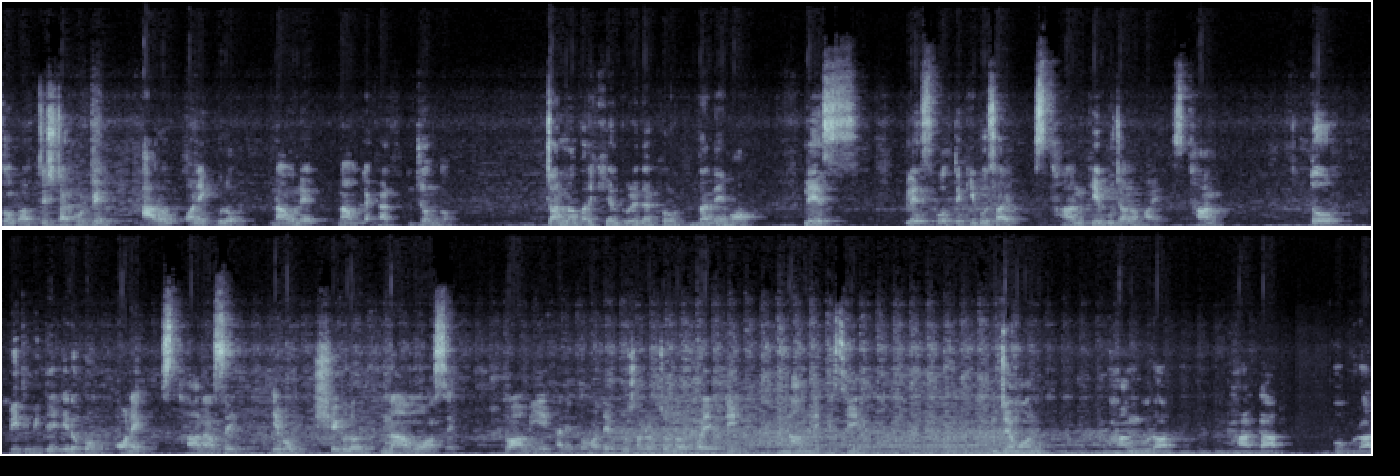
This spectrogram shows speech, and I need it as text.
তোমরাও চেষ্টা করবে আরও অনেকগুলো নাউনের নাম লেখার জন্য। চার নম্বরে খেয়াল করে দেখো the name of place place বলতে কি বোঝায়? স্থানকে বোঝানো হয়, স্থান। তো পৃথিবীতে এরকম অনেক স্থান আছে এবং সেগুলোর নামও আছে। তো আমি এখানে তোমাদের বোঝানোর জন্য কয়েকটি নাম লিখেছি। যেমন, ভাঙ্গুরা, ঢাকা, বগুড়া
